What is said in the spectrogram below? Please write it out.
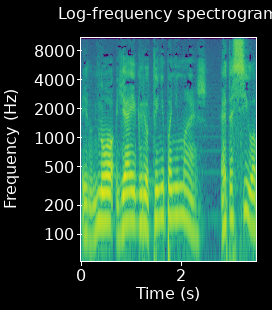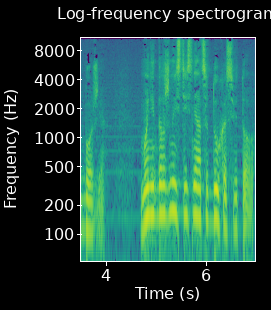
И, но я ей говорил, ты не понимаешь, это сила Божья. Мы не должны стесняться Духа Святого.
